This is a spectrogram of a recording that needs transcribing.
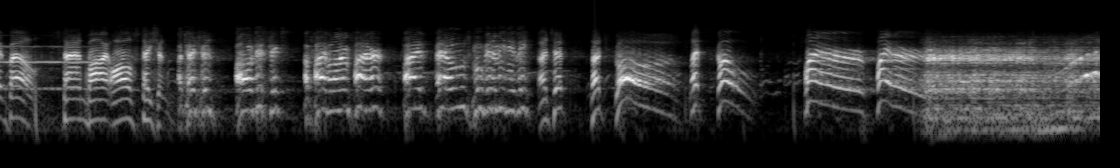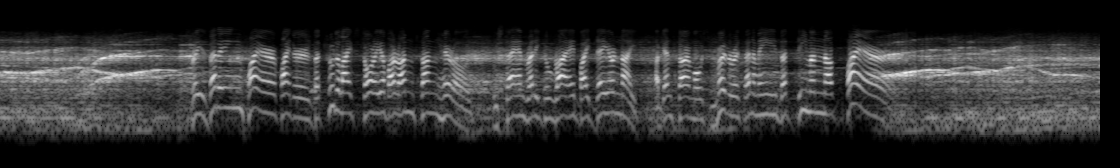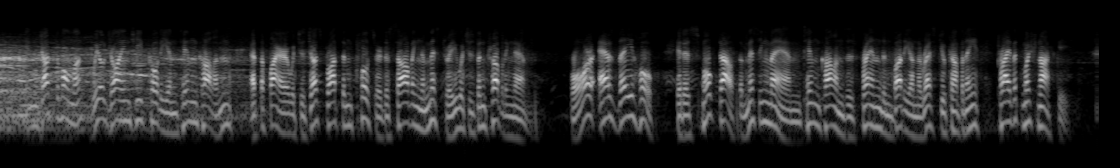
five bells. Stand by all stations. Attention, all districts. A five alarm fire. Five bells. Move in immediately. That's it. Let's roll. Let's go. Fire fighters. Presenting Firefighters, the true to life story of our unsung heroes who stand ready to ride by day or night against our most murderous enemy, the demon of fire. In just a moment, we'll join Chief Cody and Tim Collins at the fire which has just brought them closer to solving the mystery which has been troubling them. For, as they hope, it has smoked out the missing man, Tim Collins' friend and buddy on the rescue company, Private Mushnosky.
